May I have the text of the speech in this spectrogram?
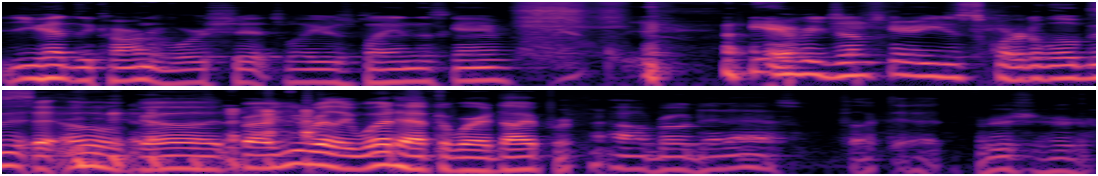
you had the carnivore shits while you was playing this game. Every jump scare, you just squirt a little bit. Oh god, bro, you really would have to wear a diaper. Oh, bro, dead ass Fuck that. for sure.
